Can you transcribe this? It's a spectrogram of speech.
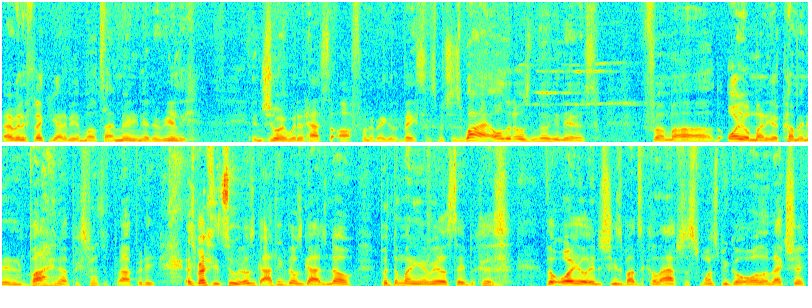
I really feel like you gotta be a multimillionaire to really enjoy what it has to offer on a regular basis, which is why all of those millionaires from uh, the oil money are coming in and buying up expensive property, especially too. Those, I think those guys know put the money in real estate because the oil industry is about to collapse. Once we go all electric,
